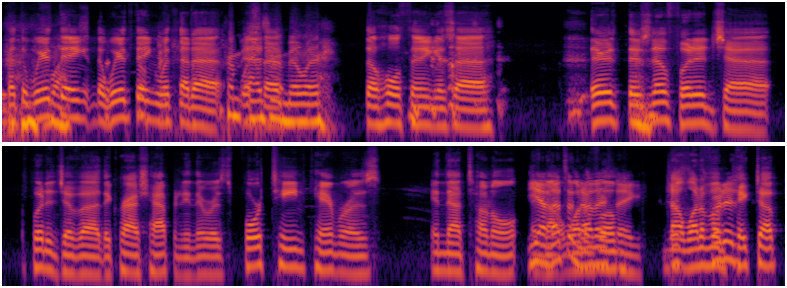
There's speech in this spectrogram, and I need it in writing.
But the weird Flash. thing, the weird thing with that, uh, from with Ezra the, Miller. the whole thing is, uh, there, there's no footage, uh, footage of uh, the crash happening. There was 14 cameras in that tunnel. yeah, not that's another them- thing. Not one of them footage- picked up.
